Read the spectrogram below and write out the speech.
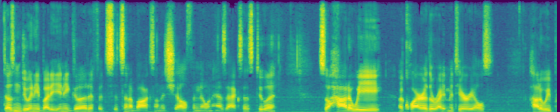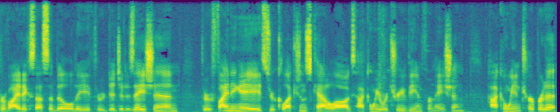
It doesn't do anybody any good if it sits in a box on a shelf and no one has access to it. So, how do we acquire the right materials? How do we provide accessibility through digitization, through finding aids, through collections catalogs? How can we retrieve the information? How can we interpret it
